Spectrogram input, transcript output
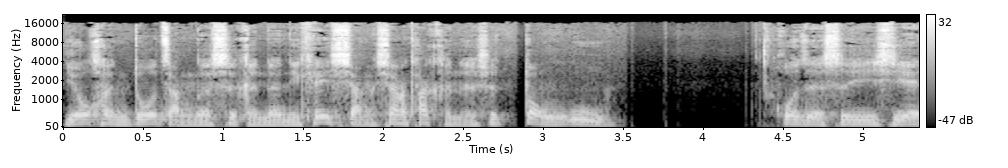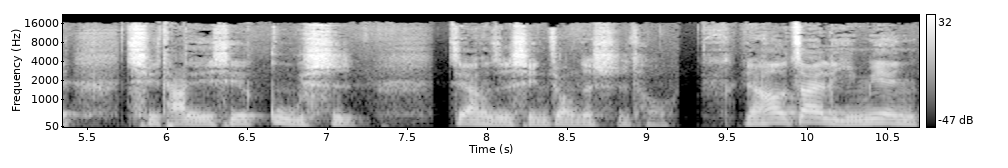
有很多长的是可能你可以想象它可能是动物，或者是一些其他的一些故事这样子形状的石头，然后在里面。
